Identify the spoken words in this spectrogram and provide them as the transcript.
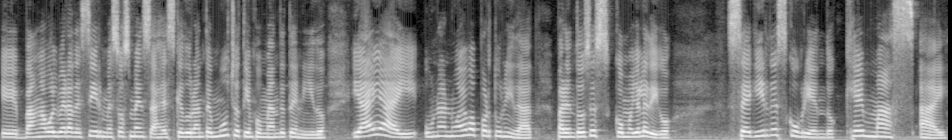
eh, van a volver a decirme esos mensajes que durante mucho tiempo me han detenido. Y hay ahí una nueva oportunidad para entonces, como yo le digo, seguir descubriendo qué más hay,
